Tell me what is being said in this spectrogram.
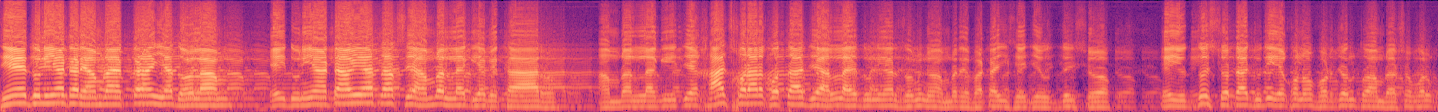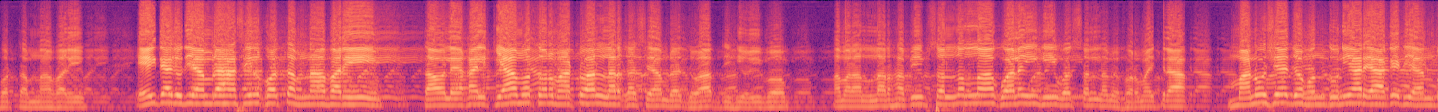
যে দুনিয়াটারে আমরা একড়াইয়া ধরলাম, এই দুনিয়াটা হইয়া থাকছে আমরা লাগিয়া বেকার। আমরা লাগি যে কাজ করার কথা যে আল্লাহ দুনিয়ার জমিনে আমরা ফাটাইছে, যে উদ্দেশ্য। এই উদ্দেশ্যটা যদি এখনও পর্যন্ত আমরা সফল করতাম না পারি, এইটা যদি আমরা হাসিল করতাম না পারি, তাহলে কাল কিয়ামতর মাটো আল্লাহর কাছে আমরা জবাব দিহি হইব। আমার আল্লাহর হাবিব সাল্লাল্লাহু আলাইহি ওয়াসাল্লামে ফরমাইতরা, মানুষে যখন দুনিয়ার আগে দিয়ে আনব,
